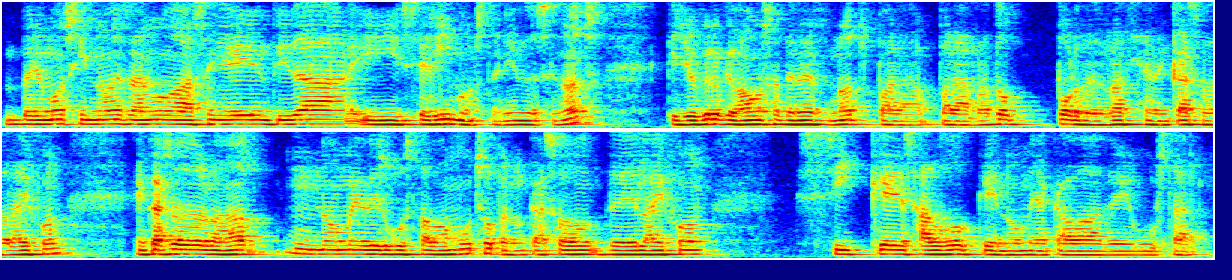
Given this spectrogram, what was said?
veremos si no es la nueva señal de identidad y seguimos teniendo ese notch, que yo creo que vamos a tener notch para, para rato, por desgracia, en el caso del iPhone. En el caso del ordenador no me disgustaba mucho, pero en el caso del iPhone sí que es algo que no me acaba de gustar.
